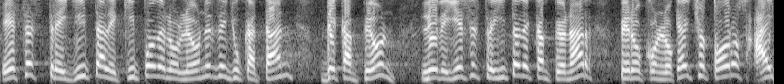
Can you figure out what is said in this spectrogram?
esa estrellita al equipo de los Leones de Yucatán de campeón le veía esa estrellita de campeonar, pero con lo que ha hecho Toros hay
